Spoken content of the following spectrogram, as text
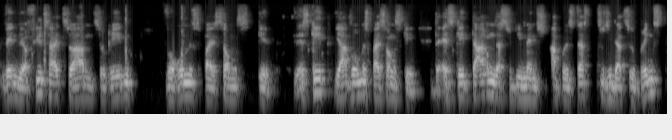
werden wir auch viel Zeit zu haben, zu reden, worum es bei Songs geht. Es geht, ja, worum es bei Songs geht. Es geht darum, dass du die Menschen abholst, dass du sie dazu bringst,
